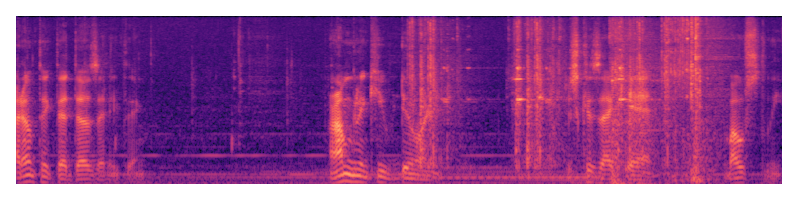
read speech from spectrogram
I don't think that does anything. But I'm gonna keep doing it. Just because I can. Mostly.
